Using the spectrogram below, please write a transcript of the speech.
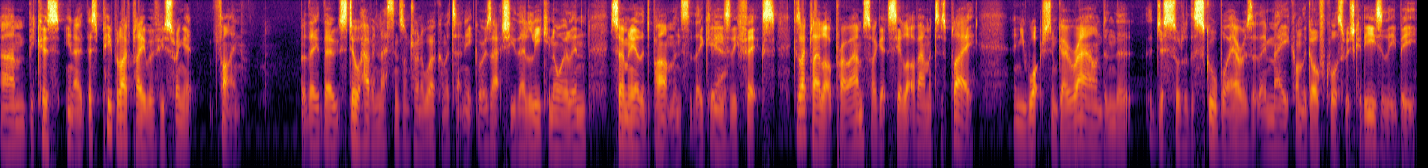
Um, because you know there's people I've played with who swing it fine, but they they're still having lessons on trying to work on the technique, whereas actually they're leaking oil in so many other departments that they could Yeah. easily fix. Because I play a lot of pro am, so I get to see a lot of amateurs play, and you watch them go round and the just sort of the schoolboy errors that they make on the golf course, which could easily be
